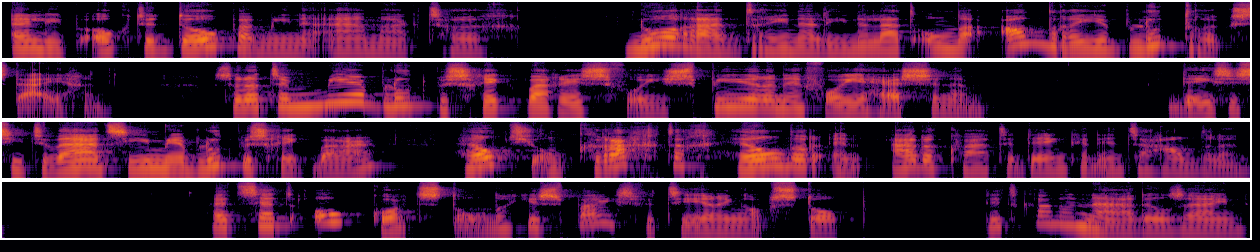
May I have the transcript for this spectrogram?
en liep ook de dopamine-aanmaak terug. Noradrenaline laat onder andere je bloeddruk stijgen, zodat er meer bloed beschikbaar is voor je spieren en voor je hersenen. Deze situatie, meer bloed beschikbaar, helpt je om krachtig, helder en adequaat te denken en te handelen. Het zet ook kortstondig je spijsvertering op stop. Dit kan een nadeel zijn.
